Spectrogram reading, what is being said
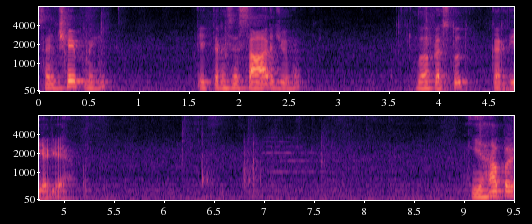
संक्षेप में ही एक तरह से सार जो है, वह प्रस्तुत कर दिया गया है। यहाँ पर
